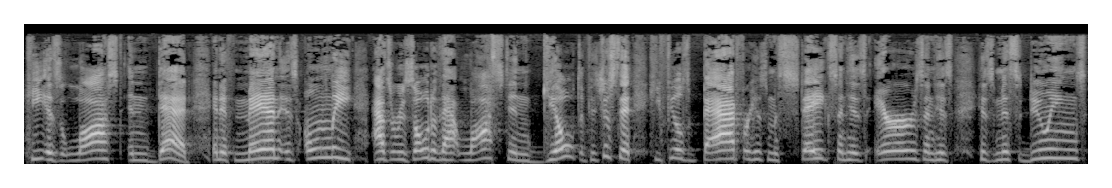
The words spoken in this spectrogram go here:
he is lost and dead. And if man is only as a result of that lost in guilt, if it's just that he feels bad for his mistakes and his errors and his his misdoings,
